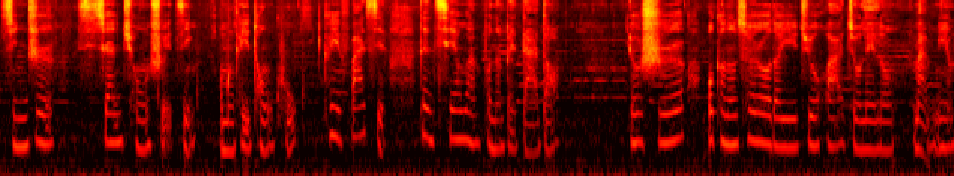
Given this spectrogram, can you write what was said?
行至山穷水尽，我们可以痛哭，可以发泄，但千万不能被打倒。有时我可能脆弱的一句话就泪流满面，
